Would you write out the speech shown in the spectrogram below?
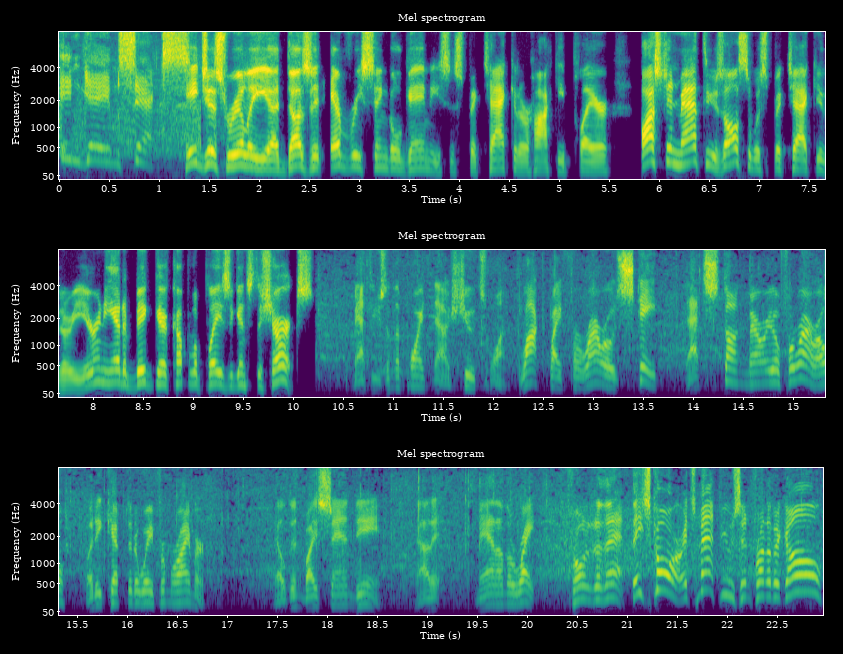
in game six. He just really uh, does it every single game. He's a spectacular hockey player. Auston Matthews also a spectacular year, and he had a big uh, couple of plays against the Sharks. Matthews on the point now, shoots one. Blocked by Ferraro's skate. That stung Mario Ferraro, but he kept it away from Reimer. Held in by Sandin. Now the man on the right. Thrown it to the net. They score. It's Matthews in front of the goal.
